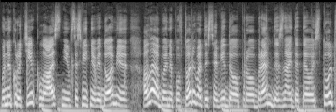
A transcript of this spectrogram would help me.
Вони круті, класні, всесвітньо відомі. Але аби не повторюватися, відео про бренди знайдете ось тут.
